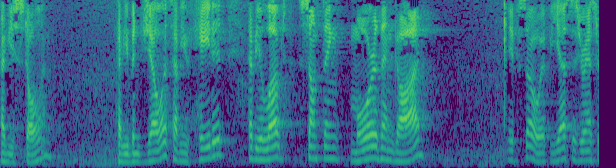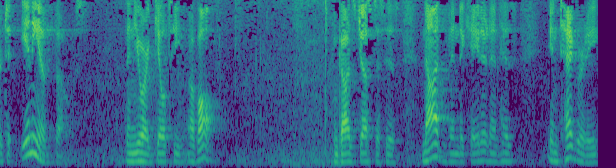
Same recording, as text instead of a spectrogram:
Have you stolen? Have you been jealous? Have you hated? Have you loved something more than God? If so, if yes is your answer to any of those, then you are guilty of all. And God's justice is not vindicated and his integrity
